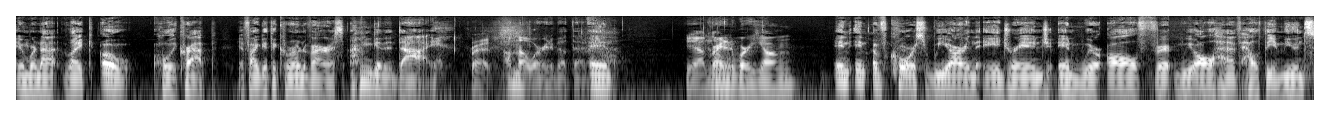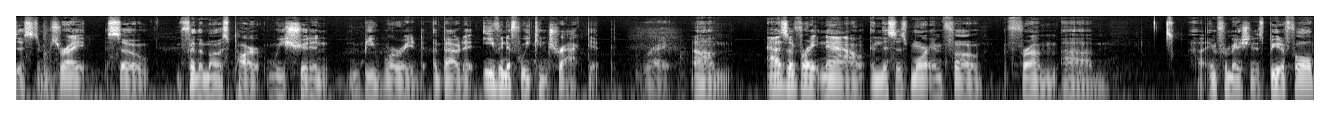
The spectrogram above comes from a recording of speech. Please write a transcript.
and we're not like, oh, holy crap, if I get the coronavirus, I'm going to die. Right. I'm not worried about that. At And all. Yeah. I'm Granted, not- we're young. And, and of course we are in the age range and we're all we all have healthy immune systems right so for the most part we shouldn't be worried about it even if we contract it Right. um, as of right now, and this is more info from um, uh, Information is Beautiful,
